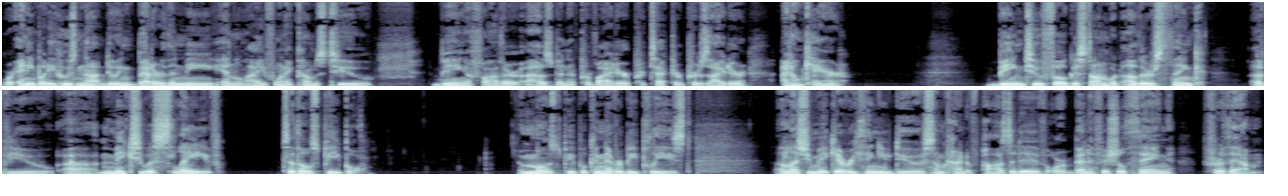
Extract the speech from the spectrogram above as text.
or anybody who's not doing better than me in life when it comes to being a father, a husband, a provider, protector, presider, I don't care. Being too focused on what others think of you uh, makes you a slave to those people. Most people can never be pleased unless you make everything you do some kind of positive or beneficial thing for them.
